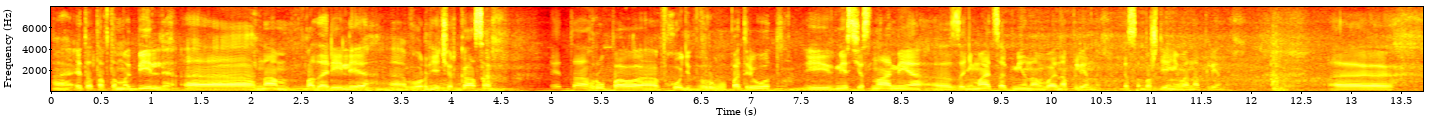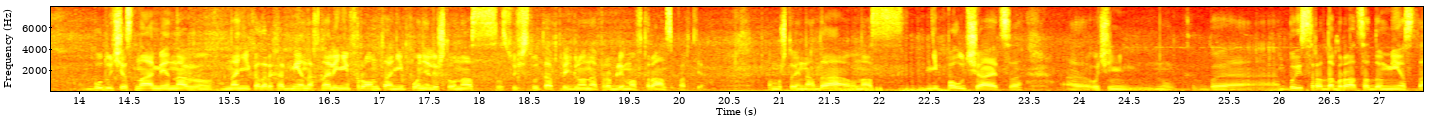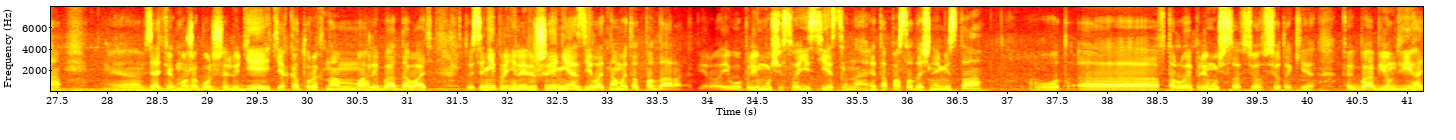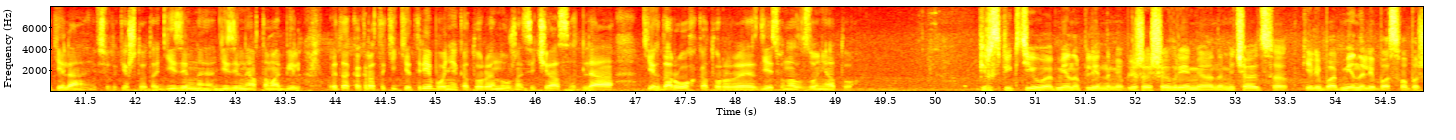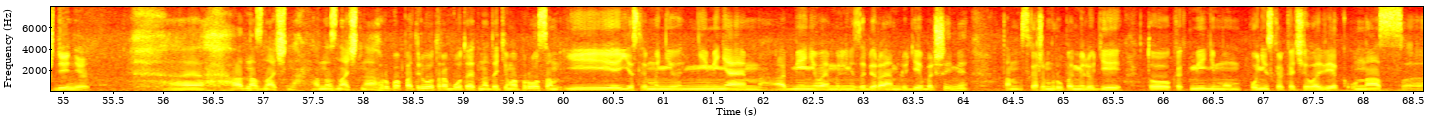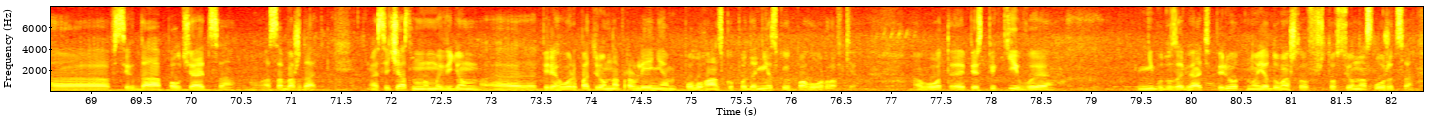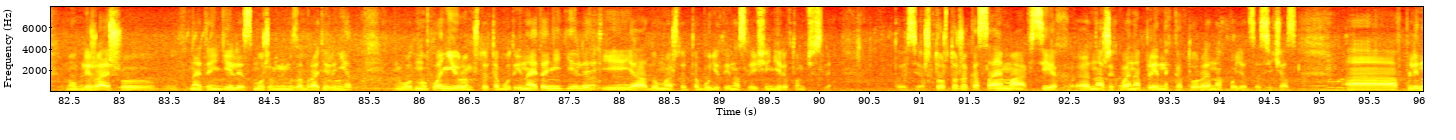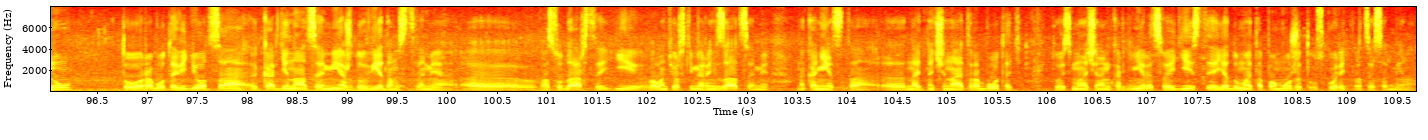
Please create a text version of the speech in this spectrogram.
Этот автомобиль э, нам подарили э, в городе Черкасах. Эта группа э, входит в группу «Патриот» и вместе с нами э, занимается обменом военнопленных освобождением военнопленных. Э, Будучи с нами на, на некоторых обменах на линии фронта, они поняли, что у нас существует определенная проблема в транспорте. Потому что иногда у нас не получается э, очень ну, как бы быстро добраться до места, э, взять как можно больше людей, тех, которых нам могли бы отдавать. То есть они приняли решение сделать нам этот подарок. Первое его преимущество, естественно, это посадочные места. Вот. Э, Второе преимущество все, все-таки как бы объем двигателя, и все-таки что это дизельный, дизельный автомобиль. Это как раз таки те требования, которые нужно сейчас для тех дорог, которые здесь у нас в зоне АТО. Перспективы обмена пленными в ближайшее время намечаются какие-либо обмены, либо освобождения? Э, Однозначно, однозначно. Группа «Патриот» работает над этим вопросом, и если мы не, не меняем, обмениваем или не забираем людей большими, там, скажем, группами людей, то как минимум по несколько человек у нас э, всегда получается освобождать. А Сейчас мы, мы ведем э, переговоры по трем направлениям, по Луганску, по Донецку и по Горловке. Вот. Э, Перспективы не буду забегать вперед, но я думаю, что, что все у нас сложится. Ну, ближайшую, на этой неделе сможем ли мы забрать или нет. Вот, но планируем, что это будет и на этой неделе, и я думаю, что это будет и на следующей неделе в том числе. То есть, что, что же касаемо всех э, наших военнопленных, которые находятся сейчас а, в плену, то работа ведется, координация между ведомствами э, в и волонтерскими организациями наконец-то э, на- начинает работать. То есть мы начинаем координировать свои действия. Я думаю, это поможет ускорить процесс обмена.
